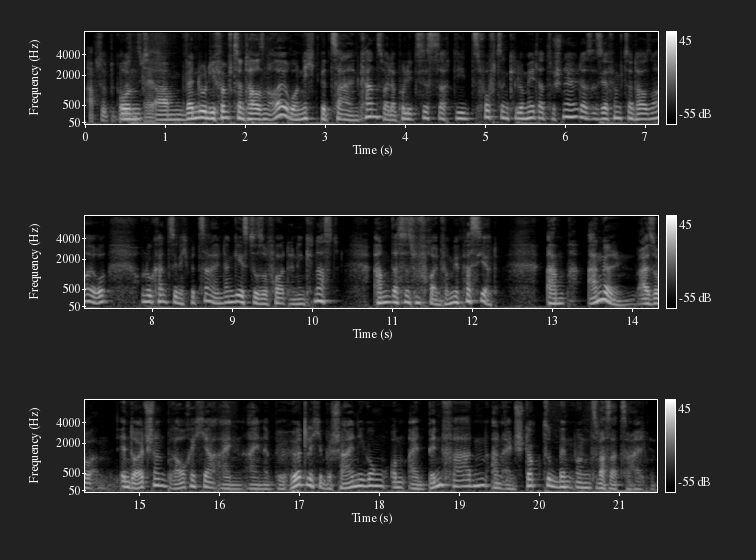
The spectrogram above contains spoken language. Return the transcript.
Absolut Und begrüßenswert. ähm, wenn du die 15.000 Euro nicht bezahlen kannst, weil der Polizist sagt, die 15 Kilometer zu schnell, das ist ja 15.000 Euro, und du kannst sie nicht bezahlen, dann gehst du sofort in den Knast. Ähm, das ist einem Freund von mir passiert. Ähm, Angeln, also in Deutschland brauche ich ja ein, eine behördliche Bescheinigung, um einen Bindfaden an einen Stock zu binden und ins Wasser zu halten.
